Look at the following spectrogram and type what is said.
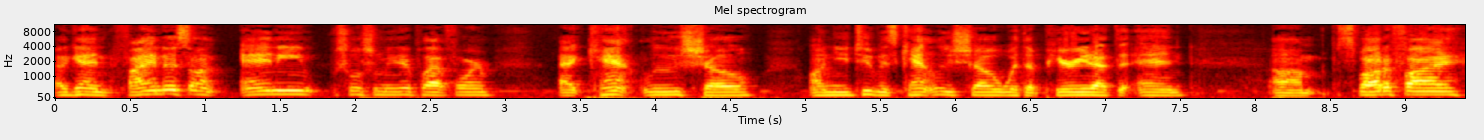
Again, find us on any social media platform at Can't Lose Show. On YouTube is Can't Lose Show with a period at the end. Um, Spotify,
